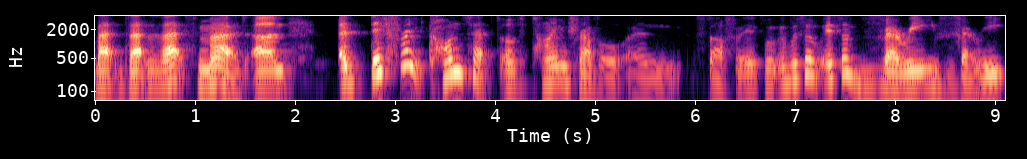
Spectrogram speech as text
that that that's mad. Um, a different concept of time travel and stuff. It, it, was a it's a very very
